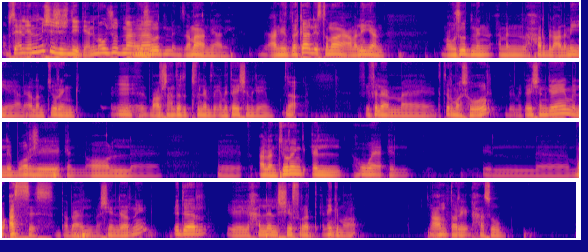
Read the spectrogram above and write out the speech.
بس يعني يعني مش شيء جديد يعني موجود معنا. موجود من زمان يعني. يعني الذكاء الاصطناعي عمليا موجود من من الحرب العالمية يعني ألان تيورينج. ما بعرفش حضرت فيلم The Imitation Game لا. في فيلم آه، كتير مشهور The Imitation Game اللي بورجي إنه ال- آه، الان تيورينج ال هو ال المؤسس تبع ال machine learning قدر يحلل شفرة انيجما عن طريق حاسوب.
